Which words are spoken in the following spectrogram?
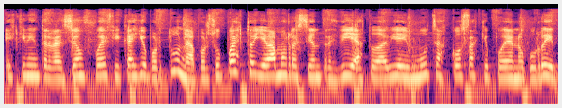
es que la intervención fue eficaz y oportuna. Por supuesto, llevamos recién tres días, todavía hay muchas cosas que pueden ocurrir,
